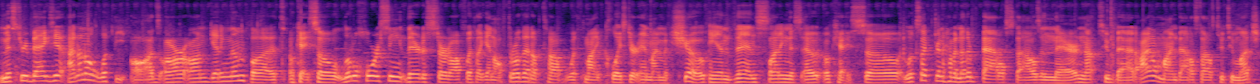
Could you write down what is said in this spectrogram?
mystery bags yet. I don't know what the odds are on getting them, but okay, so little horsey there to start off with. Again, I'll throw that up top with my Cloyster and my Machoke, and then sliding this out. Okay, so it looks like we're gonna have another Battle Styles in there. Not too bad. I don't mind Battle Styles too, too much.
